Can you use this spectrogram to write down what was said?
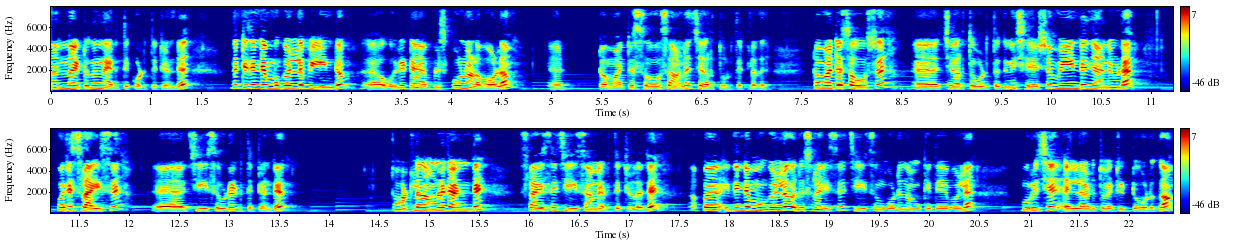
നന്നായിട്ടൊന്ന് നിരത്തി കൊടുത്തിട്ടുണ്ട്. എന്നിട്ട് ഇതിന്റെ മുകളിൽ വീണ്ടും ഒരു ടേബിൾ സ്പൂൺ അളവോളം ടൊമാറ്റോ സോസാണ് ചേർത്ത് കൊടുത്തിട്ടുള്ളത്. ടൊമാറ്റോ സോസ് ചേർത്ത് കൊടുത്തതിന് ശേഷം വീണ്ടും ഞാനിവിടെ ഒരു സ്ലൈസ് ചീസ് കൂടെ എടുത്തിട്ടുണ്ട്. ടോട്ടൽ നമ്മൾ രണ്ട് സ്ലൈസ് ചീസാണ് എടുത്തിട്ടുള്ളത്. അപ്പോൾ ഇതിന്റെ മുകളിൽ ഒരു സ്ലൈസ് ചീസും കൂടെ നമുക്ക് ഇതേപോലെ മുറിച്ച് എല്ലായിടത്തുമായിട്ട് ഇട്ട് കൊടുക്കാം.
